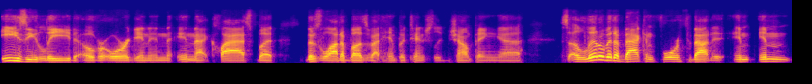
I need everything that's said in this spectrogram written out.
easy lead over oregon in in that class but there's a lot of buzz about him potentially jumping uh, so a little bit of back and forth about it in, in,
